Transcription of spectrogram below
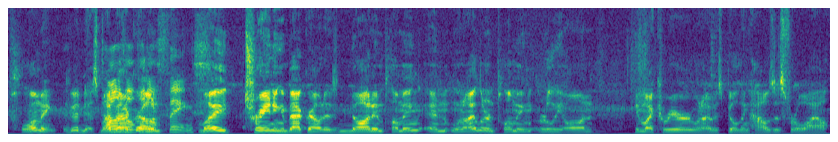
plumbing. Goodness, my all the little background, things. my training and background is not in plumbing. And when I learned plumbing early on in my career, when I was building houses for a while,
